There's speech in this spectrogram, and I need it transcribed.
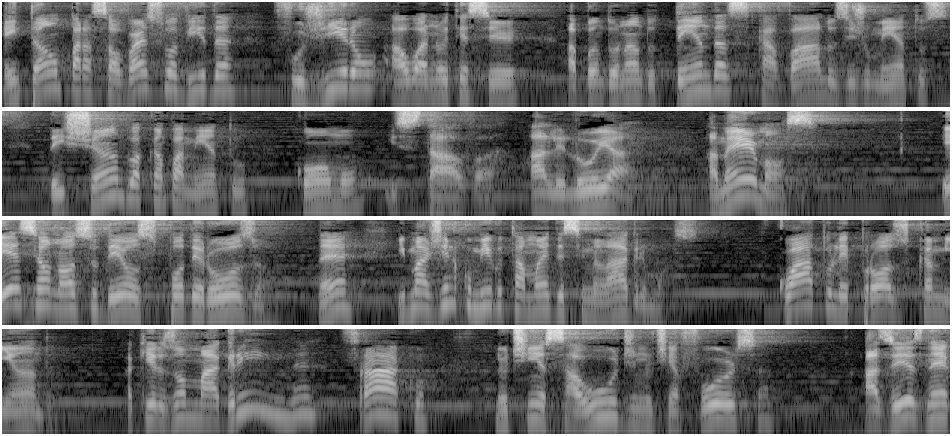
Então, para salvar sua vida, fugiram ao anoitecer, abandonando tendas, cavalos e jumentos, deixando o acampamento como estava. Aleluia! Amém, irmãos? Esse é o nosso Deus poderoso, né? Imagine comigo o tamanho desse milagre, irmãos. Quatro leprosos caminhando, aqueles homens magrinhos, né? Fraco, não tinha saúde, não tinha força. Às vezes, né?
